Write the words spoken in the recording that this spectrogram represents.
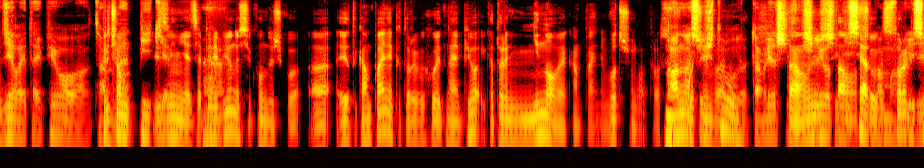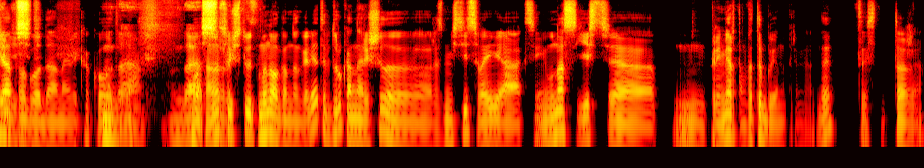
делает IPO там Причем, на пике. извини, я тебя перебью на секундочку. А, это компания, которая выходит на IPO, и которая не новая компания. Вот в чем вопрос. Ну, она Очень существует, важно, там лет 60, там, у нее там 49 года она или какого-то. Да, да. вот, 40. Она существует много-много лет, и вдруг она решила разместить свои акции. у нас есть э, пример, там, ВТБ, например, да? То есть тоже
